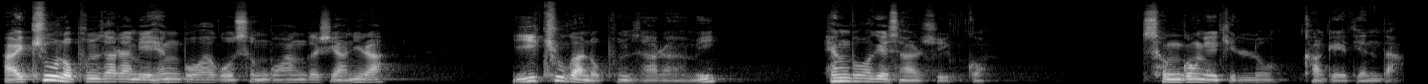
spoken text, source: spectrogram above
IQ 높은 사람이 행복하고 성공한 것이 아니라 EQ가 높은 사람이 행복하게 살 수 있고 성공의 길로 가게 된다.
